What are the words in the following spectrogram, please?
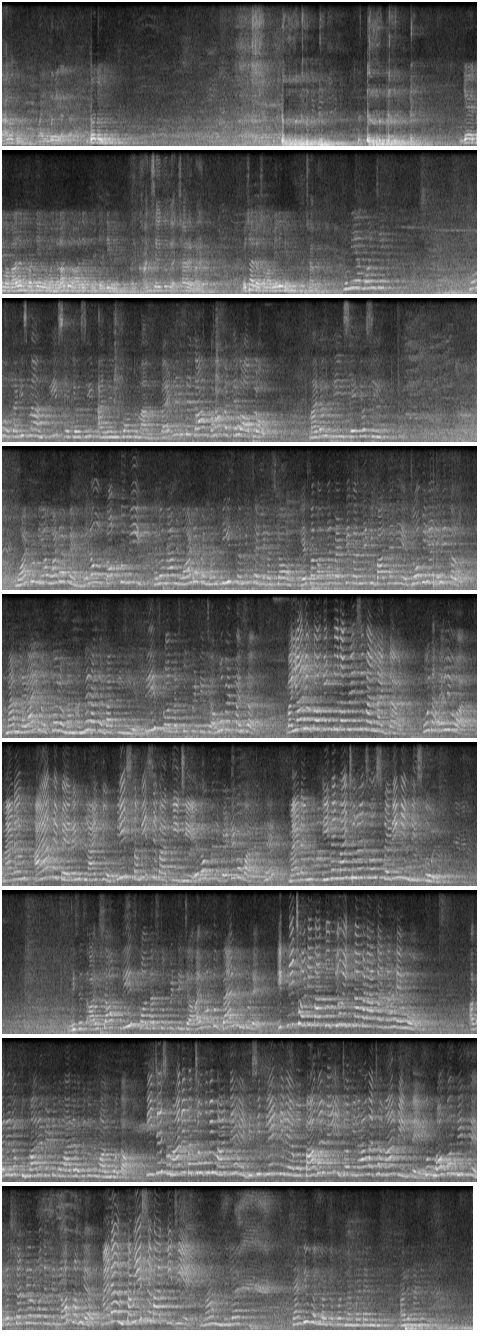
डालो को भाई इनको भी करता दो जी ये तुम आदत पड़ती है मैं दला दो आदत है जल्दी में भाई खान से तो भी अच्छा है भाई वैसा लो समा मिलेंगे अच्छा भाई Rumia, go and check. Oh, Kanis ma'am, please take your seat. I will inform to ma'am. बैठने से काम कहाँ करते हो आप लोग? Madam, please take your seat. What, Rumia? What happened? Hello, talk to me. Hello, ma'am. What happened, ma'am? Please come inside. Let us talk. ये सब अंदर बैठ के करने की बातें नहीं है. जो भी है यही करो. मैम लड़ाई मत करो मैम अंदर आकर बात कीजिए please call the stupid teacher who beat my sir Why are you talking to the principal like that? Who the hell you are? Madam, I am a parent like you. Please तमीज से ये लोग मेरे बेटे को मार रहे थे madam even my children were studying in this school Mrs. Aisha, please call the stupid teacher. I want to bang him today. इतनी छोटी बात को क्यों इतना बड़ा कर रहे हो अगर ये लोग तुम्हारे बेटे को मार रहे होते तो मालूम होता टीचर्स हमारे बच्चों को भी मारते हैं डिसिप्लिन के लिए वो पागल पीटते तुम हो कौन बीच में just shut your mouth and get lost from here madam तमीज से बात कीजिए ma'am relax Thank you for your support, ma'am, but I will, I will handle it.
